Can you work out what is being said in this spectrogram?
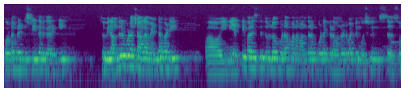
కోటంరెడ్డి శ్రీధర్ గారికి. సో వీరందరూ కూడా చాలా వెంటబడి ఇది ఎట్టి పరిస్థితుల్లో కూడా మనం అందరం కూడా ఇక్కడ ఉన్నటువంటి ముస్లిమ్స్ సో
